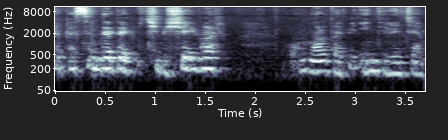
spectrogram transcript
Tepesinde de iki bir şey var. Onları da bir indireceğim.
